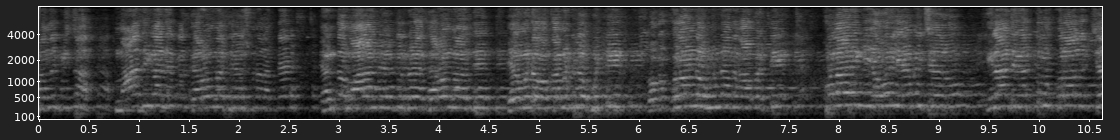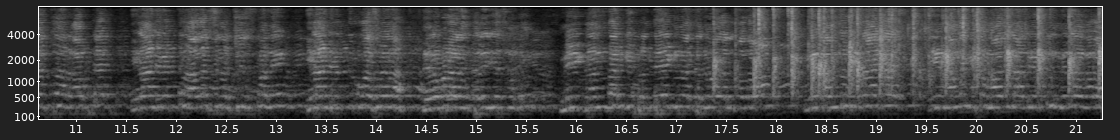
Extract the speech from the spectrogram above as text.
మందికి ఇచ్చిన మాదిగా గర్వంగా చేస్తున్నారంటే ఎంతో మాలాంటి వ్యక్తులు కూడా గర్వంగా ఉంది. ఏమంటే ఒక కమిటీలో పుట్టి ఒక కులంలో ఉన్నాను కాబట్టి కులానికి ఎవరు ఏమి చేయరు. ఇలాంటి వ్యక్తులు కులాలు చేస్తున్నారు కాబట్టి ఇలాంటి వ్యక్తులు ఆలోచన తీసుకొని ఇలాంటి వ్యక్తుల కోసమైనా నిలబడాలని తెలియజేసుకుంటూ మీకందరికీ ప్రత్యేకంగా ధన్యవాదాలు చదవా మీరందరూ అందరూ ఇలాగే ఈ మందకృష్ణ మాది లాంటి వ్యక్తులు మీరు కూడా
